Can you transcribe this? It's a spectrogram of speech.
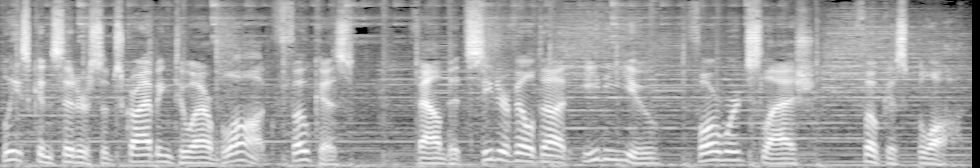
Please consider subscribing to our blog, Focus, found at cedarville.edu forward slash focus blog.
